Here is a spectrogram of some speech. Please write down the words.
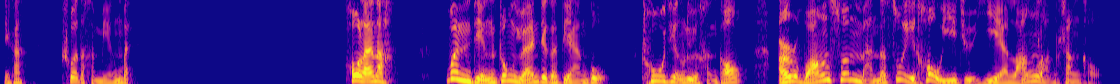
你看，说的很明白。后来呢？问鼎中原这个典故出镜率很高，而王孙满的最后一句也朗朗上口。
